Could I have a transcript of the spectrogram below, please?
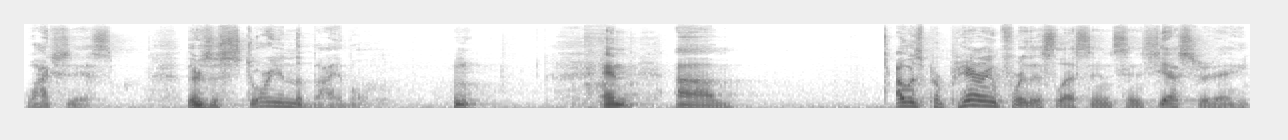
Watch this. There's a story in the Bible. Hmm. And um, I was preparing for this lesson since yesterday,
